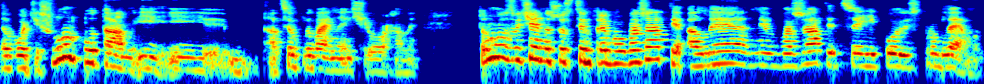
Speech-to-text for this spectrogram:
роботі шлунку там, і, і, а це впливає на інші органи. Тому, звичайно, що з цим треба вважати, але не вважати це якоюсь проблемою.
